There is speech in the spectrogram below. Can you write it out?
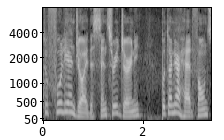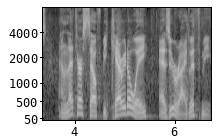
To fully enjoy the sensory journey, put on your headphones and let yourself be carried away as you ride with me.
